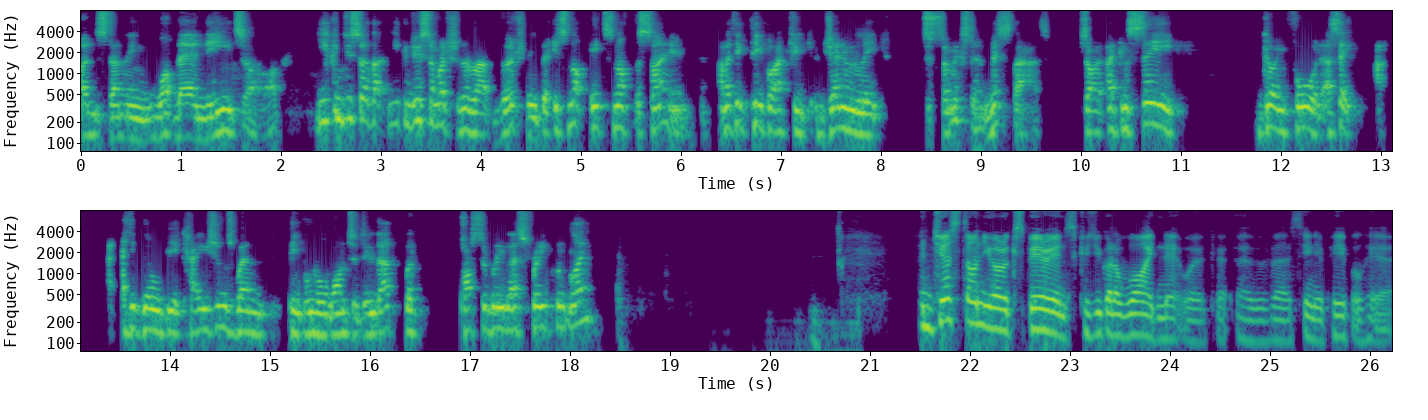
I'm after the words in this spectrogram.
understanding what their needs are. You can do so that you can do so much of that virtually, but it's not it's not the same. And I think people actually genuinely, to some extent, miss that. So I, I can see going forward. I say I think there will be occasions when people will want to do that, but possibly less frequently. And just on your experience, because you've got a wide network of uh, senior people here,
